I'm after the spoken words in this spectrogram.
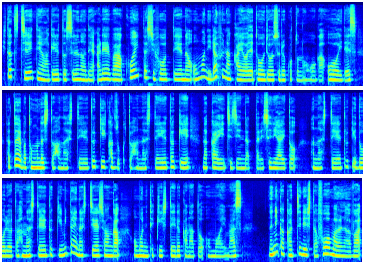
一つ注意点を挙げるとするのであれば、こういった手法っていうのは主にラフな会話で登場することの方が多いです。例えば友達と話しているとき、家族と話しているとき、仲いい知人だったり知り合いと話しているとき、同僚と話しているときみたいなシチュエーションが主に適しているかなと思います。何かかっちりしたフォーマルな場、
